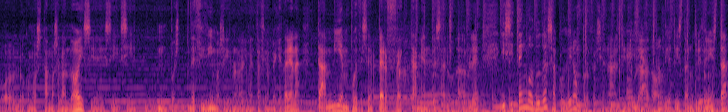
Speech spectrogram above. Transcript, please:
o, como estamos hablando hoy, si, si, si pues decidimos seguir una alimentación vegetariana, también puede ser perfectamente saludable. Y si tengo dudas, acudir a un profesional titulado, a un dietista nutricionista.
